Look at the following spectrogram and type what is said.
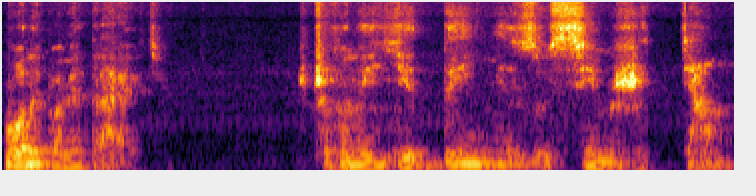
вони пам'ятають, що вони єдині з усім життям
